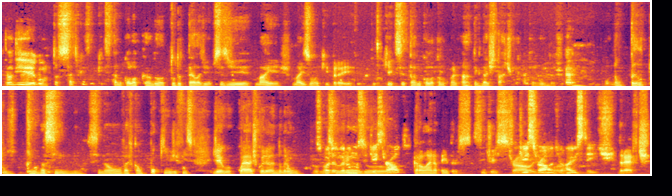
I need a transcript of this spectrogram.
Então, Diego. Tô certo que por que você tá me colocando tudo tela de. Eu preciso de mais, mais um aqui, peraí. Por que, que você tá me colocando com. Ah, tem que dar start. Deus. É. Pô, não tantos assim, senão vai ficar um pouquinho difícil. Diego, qual é a escolha número um? O Escolha número 1, um, CJ Stroud. Carolina Panthers. CJ Stroud. J. Stroud, Ohio State. Draft.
